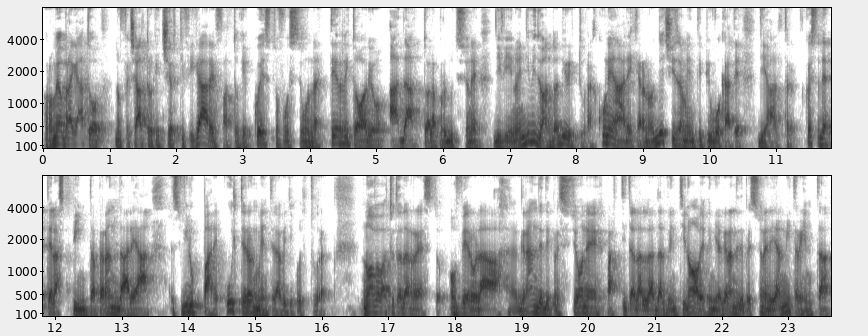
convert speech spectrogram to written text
Romeo Bragato non fece altro che certificare il fatto che questo fosse un territorio adatto alla produzione di vino, individuando addirittura alcune aree che erano decisamente più vocate di altre. Questo dette la spinta per andare a sviluppare ulteriormente la viticoltura. Nuova battuta d'arresto, ovvero la Grande Depressione partita dal, dal, 29, quindi la Grande Depressione degli anni 30,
